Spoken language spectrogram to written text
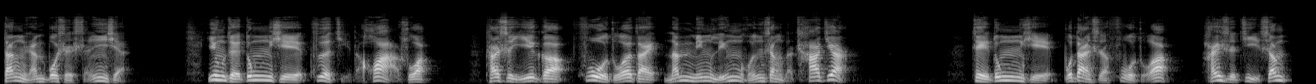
当然不是神仙，用这东西自己的话说，它是一个附着在南明灵魂上的插件儿。这东西不但是附着，还是寄生，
